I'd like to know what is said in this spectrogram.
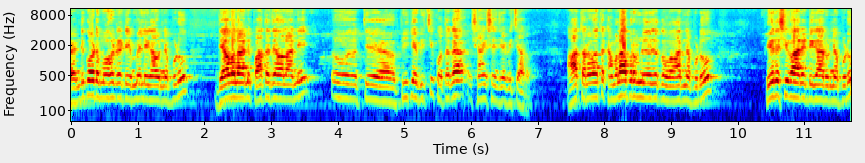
గండికోట మోహన్ రెడ్డి ఎమ్మెల్యేగా ఉన్నప్పుడు దేవాలయాన్ని పాత దేవాలయాన్ని పీకేపిచ్చి కొత్తగా శాంక్షన్ చేపించారు. ఆ తర్వాత కమలాపురం నియోజకవర్గం మారినప్పుడు వీరశివారెడ్డి గారు ఉన్నప్పుడు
